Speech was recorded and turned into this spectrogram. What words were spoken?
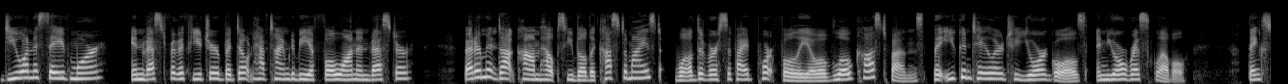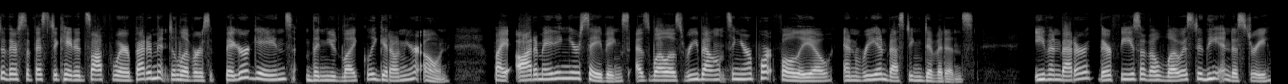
Do you want to save more, invest for the future, but don't have time to be a full on investor? Betterment.com helps you build a customized, well diversified portfolio of low cost funds that you can tailor to your goals and your risk level. Thanks to their sophisticated software, Betterment delivers bigger gains than you'd likely get on your own by automating your savings as well as rebalancing your portfolio and reinvesting dividends. Even better, their fees are the lowest in the industry,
